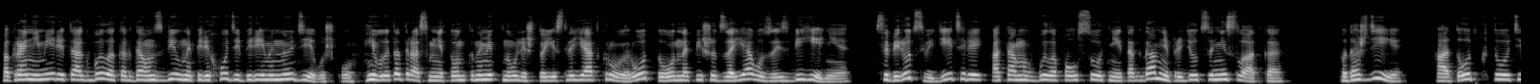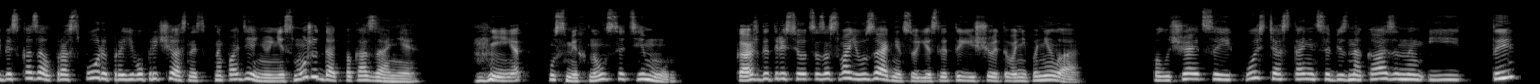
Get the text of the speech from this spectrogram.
По крайней мере, так было, когда он сбил на переходе беременную девушку. И в этот раз мне тонко намекнули, что если я открою рот, то он напишет заяву за избиение, соберет свидетелей, а там их было полсотни, и тогда мне придется несладко. Подожди, а тот, кто тебе сказал про споры про его причастность к нападению, не сможет дать показания? Нет, усмехнулся Тимур. Каждый трясется за свою задницу, если ты еще этого не поняла. Получается, и Костя останется безнаказанным, и ты?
